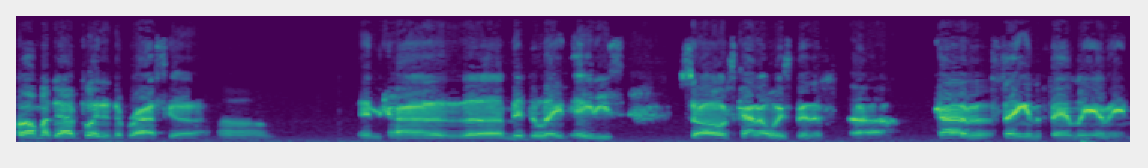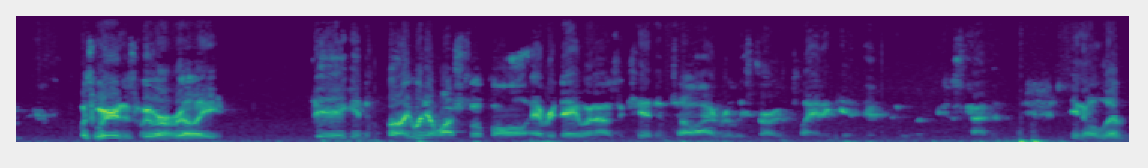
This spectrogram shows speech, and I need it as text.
Well, my dad played in Nebraska um, in kind of the mid to late '80s, so it's kind of always been a uh, kind of a thing in the family. I mean, what's weird is we weren't really big into like we didn't watch football every day when I was a kid until I really started playing and getting into it. We just kind of, you know, lived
